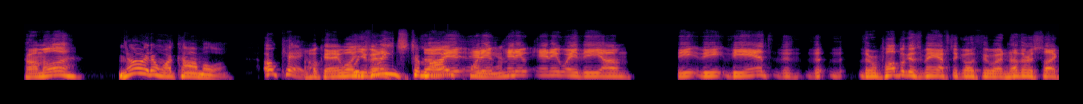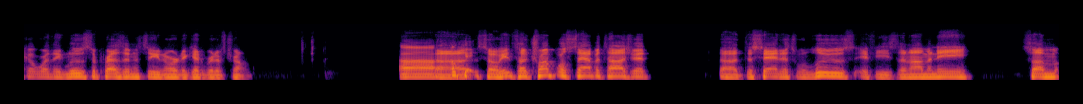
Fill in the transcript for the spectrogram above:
Kamala? No, I don't want Kamala. Okay. Okay, well you're going leads to so my any- plan. any- anyway, the um the the the, the the the Republicans may have to go through another cycle where they lose the presidency in order to get rid of Trump. Uh, Uh, okay. So he, so Trump will sabotage it. Uh, DeSantis will lose if he's the nominee. Some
